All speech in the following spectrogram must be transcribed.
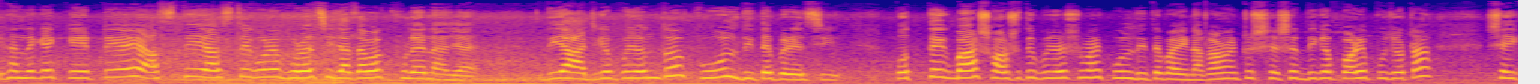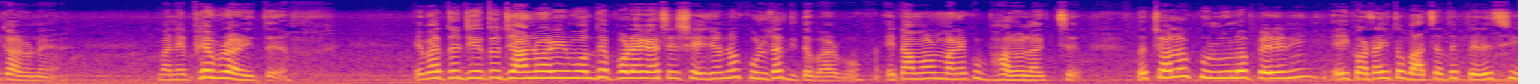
এখান থেকে কেটে আস্তে আস্তে করে ভরেছি যাতে আবার খুলে না যায়। দিয়ে আজকে পর্যন্ত কুল দিতে পেরেছি। প্রত্যেকবার সরস্বতী পুজোর সময় কুল দিতে পারি না, কারণ একটু শেষের দিকে পরে পুজোটা সেই কারণে মানে ফেব্রুয়ারিতে এবার তো যেহেতু জানুয়ারির মধ্যে পড়ে গেছে, সেই জন্য কুলটা দিতে পারব। এটা আমার মানে খুব ভালো লাগছে। তো চলো কুলগুলো পেরে নিই। এই কটাই তো বাঁচাতে পেরেছি।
